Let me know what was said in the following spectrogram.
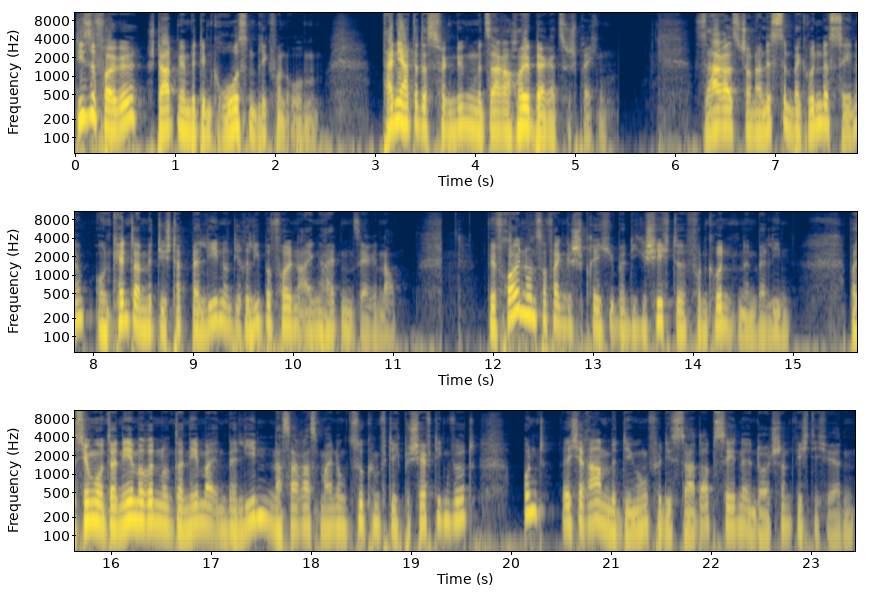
Diese Folge starten wir mit dem großen Blick von oben. Tanja hatte das Vergnügen, mit Sarah Heuberger zu sprechen. Sarah ist Journalistin bei Gründerszene und kennt damit die Stadt Berlin und ihre liebevollen Eigenheiten sehr genau. Wir freuen uns auf ein Gespräch über die Geschichte von Gründen in Berlin, was junge Unternehmerinnen und Unternehmer in Berlin nach Sarahs Meinung zukünftig beschäftigen wird und welche Rahmenbedingungen für die Start-up-Szene in Deutschland wichtig werden.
